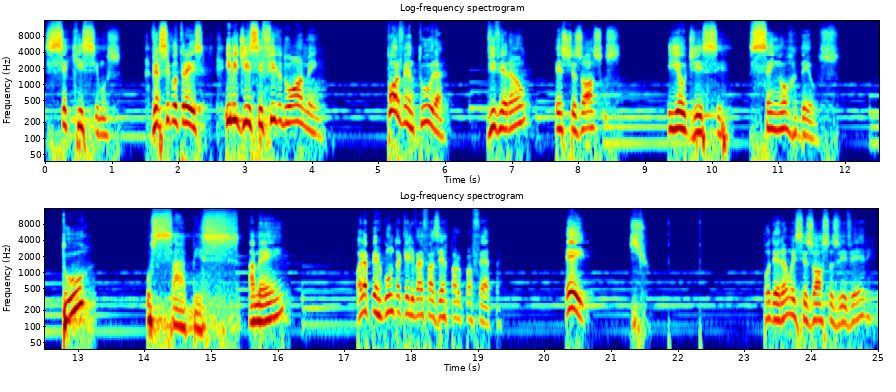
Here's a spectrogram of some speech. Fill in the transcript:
sequíssimos. Versículo 3: E me disse, filho do homem, porventura viverão estes ossos? E eu disse, Senhor Deus, tu o sabes. Amém? Olha a pergunta que ele vai fazer para o profeta: Ei, poderão esses ossos viverem?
